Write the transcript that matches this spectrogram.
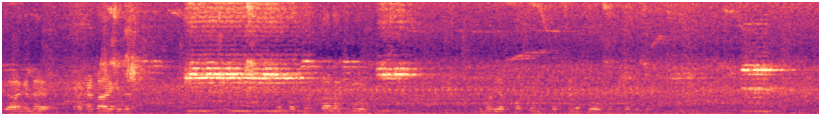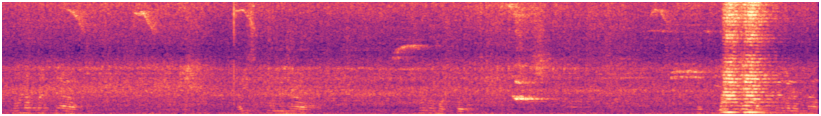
ಈಗಾಗಲೇ ಪ್ರಕಟ ಆಗಿದೆ ಮದ್ದೂರು ತಾಲೂಕು ಸುಮಾರು ಎಪ್ಪತ್ತೊಂದು ಪರ್ಸೆಂಟ್ ಪೂರ್ಣಪ್ರಜ್ಞ ಹೈಸ್ಕೂಲಿನ ಇಬ್ಬರು ಮಕ್ಕಳು ಅಂಕಗಳನ್ನು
